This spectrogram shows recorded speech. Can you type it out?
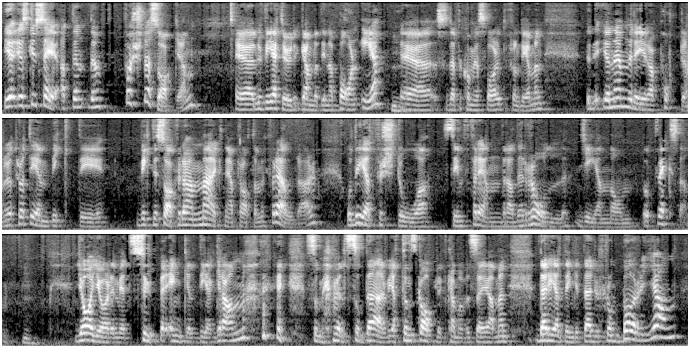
jag, jag skulle säga att den, den första saken eh, Nu vet jag hur gamla dina barn är eh, Så därför kommer jag svara utifrån det men Jag nämner det i rapporten och jag tror att det är en viktig Viktig sak, för det har jag märkt när jag pratar med föräldrar. Och det är att förstå sin förändrade roll genom uppväxten. Jag gör det med ett superenkelt diagram. Som är väl sådär vetenskapligt kan man väl säga. Men där helt enkelt, där du från början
